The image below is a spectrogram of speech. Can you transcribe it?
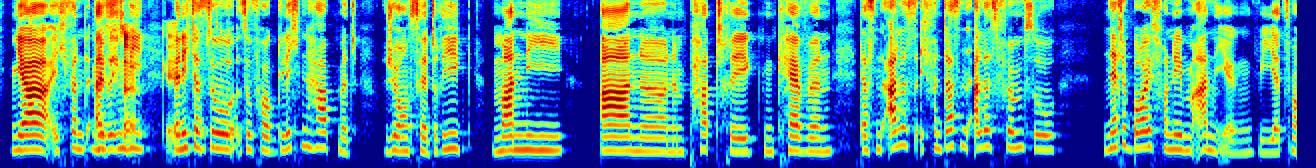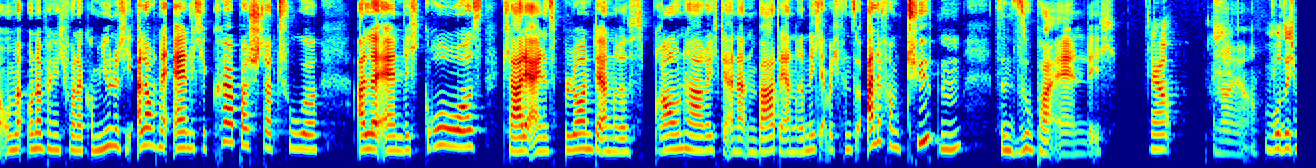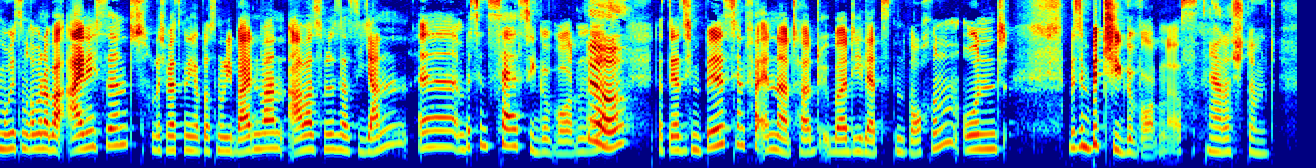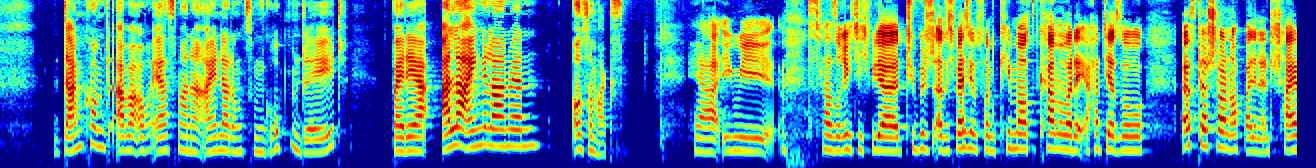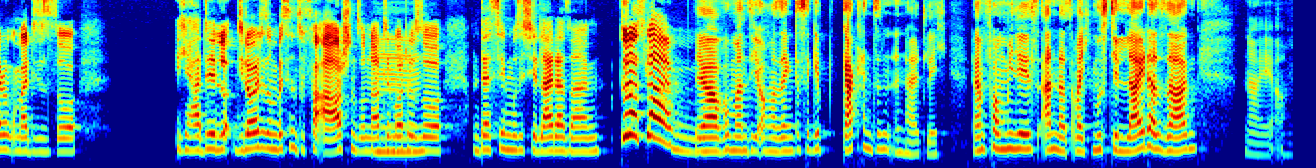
Ja, ich finde, also irgendwie, Gay. wenn ich das so, so verglichen habe mit Jean Cédric, Manny, Arne, einem Patrick, einem Kevin, das sind alles, ich finde, das sind alles fünf so nette Boys von nebenan irgendwie. Jetzt mal un- unabhängig von der Community. Alle auch eine ähnliche Körperstatur, alle ähnlich groß. Klar, der eine ist blond, der andere ist braunhaarig, der eine hat einen Bart, der andere nicht. Aber ich finde so, alle vom Typen sind super ähnlich. Ja. Naja. Wo sich Maurice und Robin aber einig sind, und ich weiß gar nicht, ob das nur die beiden waren, aber zumindest, dass Jan äh, ein bisschen sassy geworden ist. Ja. Dass der sich ein bisschen verändert hat über die letzten Wochen und ein bisschen bitchy geworden ist. Ja, das stimmt. Dann kommt aber auch erstmal eine Einladung zum Gruppendate, bei der alle eingeladen werden, außer Max. Ja, irgendwie, das war so richtig wieder typisch. Also ich weiß nicht, ob es von Kim aus kam, aber der hat ja so öfter schon auch bei den Entscheidungen immer dieses so, ja, die, die Leute so ein bisschen zu verarschen, so nach dem Motto so, und deswegen muss ich dir leider sagen, du darfst bleiben. Ja, wo man sich auch mal denkt, das ergibt gar keinen Sinn inhaltlich. Deine Familie ist anders, aber ich muss dir leider sagen, naja.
